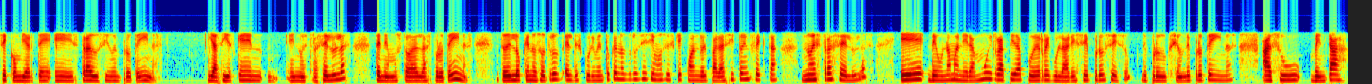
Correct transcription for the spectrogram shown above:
se convierte, es traducido en proteínas. Y así es que en, nuestras células tenemos todas las proteínas. Entonces, lo que nosotros, el descubrimiento que nosotros hicimos es que cuando el parásito infecta nuestras células, eh, de una manera muy rápida puede regular ese proceso de producción de proteínas a su ventaja.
